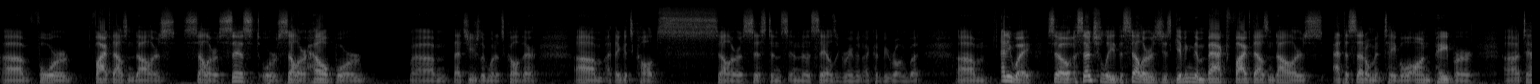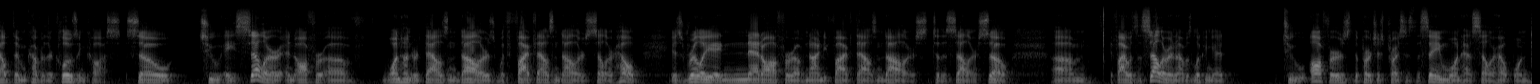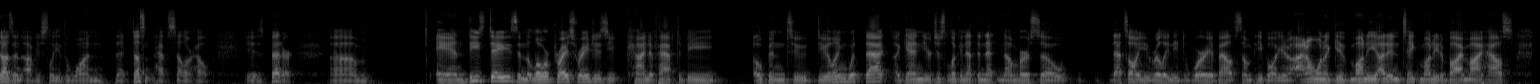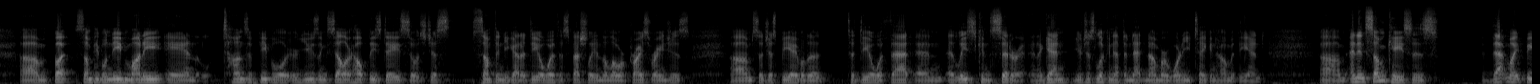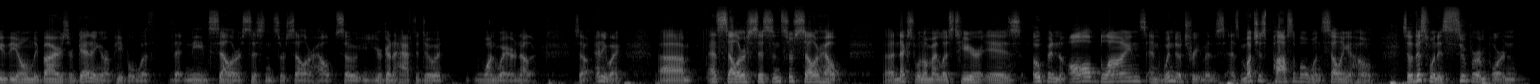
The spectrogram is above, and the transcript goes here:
uh, for $5,000 seller assist or seller help, or um, that's usually what it's called there. Um, I think it's called seller assistance in the sales agreement. I could be wrong, but um, anyway, so essentially the seller is just giving them back $5,000 at the settlement table on paper uh, to help them cover their closing costs. So to a seller, an offer of $100,000 with $5,000 seller help is really a net offer of $95,000 to the seller. So um, if I was the seller and I was looking at two offers, the purchase price is the same. One has seller help, one doesn't. Obviously, the one that doesn't have seller help is better. Um, and these days, in the lower price ranges, you kind of have to be open to dealing with that. Again, you're just looking at the net number, so that's all you really need to worry about. Some people, you know, I don't want to give money. I didn't take money to buy my house. Um, but some people need money, and tons of people are using seller help these days, so it's just something you got to deal with, especially in the lower price ranges. Um, so just be able to to deal with that and at least consider it. And again, you're just looking at the net number. What are you taking home at the end? Um, and in some cases, that might be the only buyers you're getting are people with that need seller assistance or seller help. So you're going to have to do it one way or another. So anyway, um, that's seller assistance or seller help. Uh, next one on my list here is open all blinds and window treatments as much as possible when selling a home. So this one is super important.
